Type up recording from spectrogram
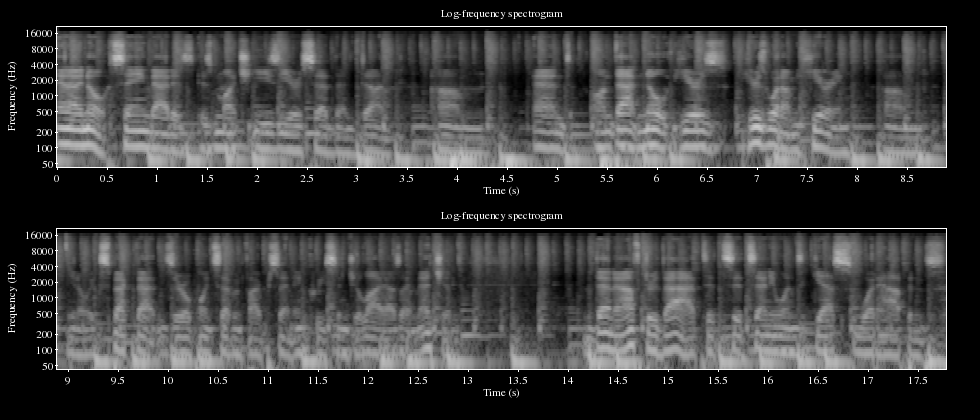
and I know saying that is, is much easier said than done. Um, and on that note, here's here's what I'm hearing. Um, you know, expect that 0.75% increase in July, as I mentioned. Then after that, it's it's anyone's guess what happens.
